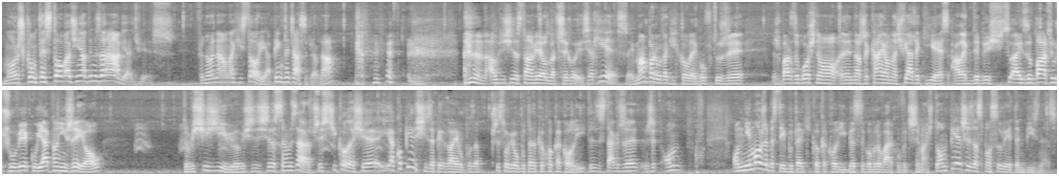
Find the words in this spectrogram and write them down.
Możesz kontestować i na tym zarabiać, wiesz. Fenomenalna historia. Piękne czasy, prawda? A się zastanawiają, dlaczego jest jak jest. Mam paru takich kolegów, którzy już bardzo głośno y, narzekają na świat, jaki jest, ale gdybyś, słuchaj, zobaczył człowieku, jak oni żyją, to byś się zdziwił, byś się zastanowił, zaraz, przecież ci kolesie jako pierwsi zapierdają poza przysłowią butelkę Coca-Coli. To jest tak, że, że on, on nie może bez tej butelki Coca-Coli, bez tego browarku wytrzymać. To on pierwszy zasponsoruje ten biznes.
